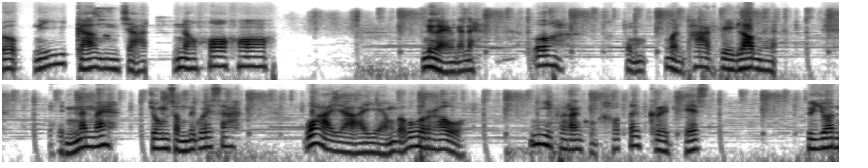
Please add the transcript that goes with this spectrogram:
รบนี้กำจัดนอฮอฮเหนื่อยเหมือนกันนะ โอ้ผมเหมือนพลาดไปอีกรอบนึงอะเห็นนั่นไหมจงสำนึกไว้ซะ ว่าอย่าแยมกับพวกเรา นี่พลังของเคาน์เตอร์เกรดเอสซูยอน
